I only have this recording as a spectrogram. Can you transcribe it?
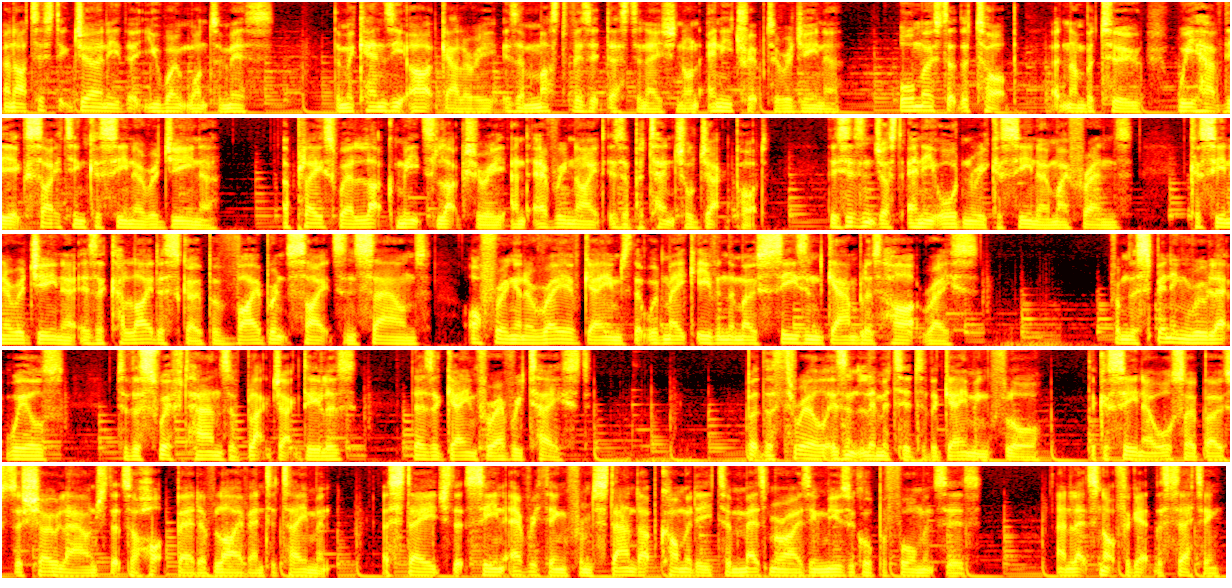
An artistic journey that you won't want to miss. The Mackenzie Art Gallery is a must-visit destination on any trip to Regina. Almost at the top, at number two, we have the exciting Casino Regina, a place where luck meets luxury and every night is a potential jackpot. This isn't just any ordinary casino, my friends. Casino Regina is a kaleidoscope of vibrant sights and sounds, offering an array of games that would make even the most seasoned gambler's heart race. From the spinning roulette wheels to the swift hands of blackjack dealers, there's a game for every taste. But the thrill isn't limited to the gaming floor. The casino also boasts a show lounge that's a hotbed of live entertainment a stage that's seen everything from stand-up comedy to mesmerizing musical performances. And let's not forget the setting.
